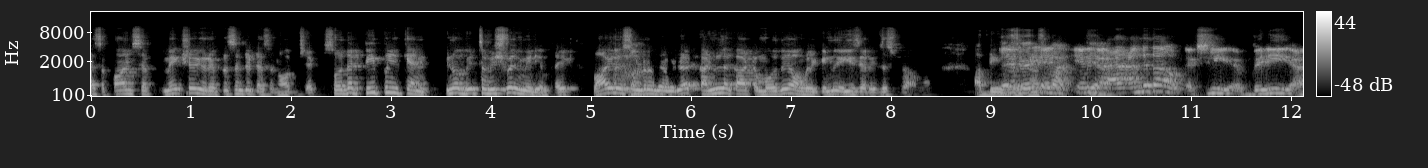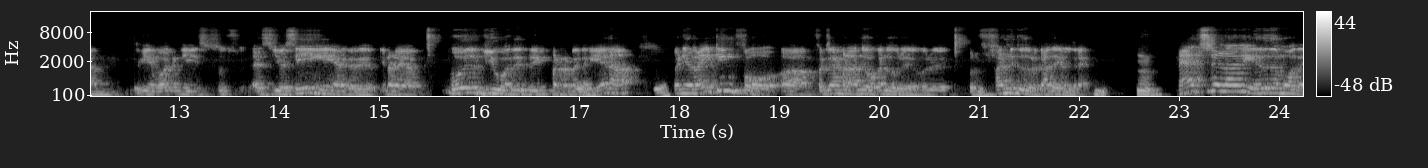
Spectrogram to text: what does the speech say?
as a concept, make sure you represent it as an object so that people can, you know, it's a visual medium, right? வாயில. சொல்றதை விட கண்ணுல காட்டும் போது அவங்களுக்கு இன்னும் ஈஸியா ரெஜிஸ்டர் ஆகும் என்னோட வேர்ல்ட் வியூ வந்து பிரேக் பண்ற மாதிரி ஏன்னா when you're writing for uh, for example நான் வந்து உட்காந்து ஒரு ஒரு ஒரு ஃபன்னுக்கு ஒரு கதை எழுதுறேன். நேச்சுரலாவே எழுதும் போத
